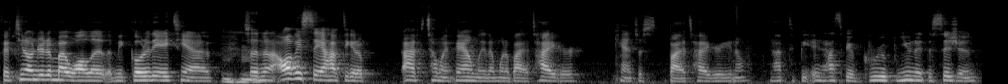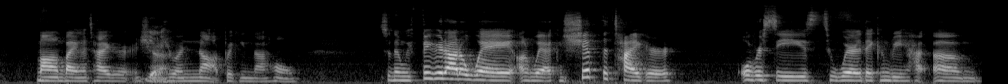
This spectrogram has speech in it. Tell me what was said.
1500 in my wallet. Let me go to the ATM. Mm-hmm. So then obviously I have to get a, I have to tell my family that I'm going to buy a tiger. Can't just buy a tiger, you know? You have to be, it has to be a group unit decision. Mom buying a tiger. And she goes, you are not bringing that home. So then we figured out a way on way I can ship the tiger overseas to where they can be um,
